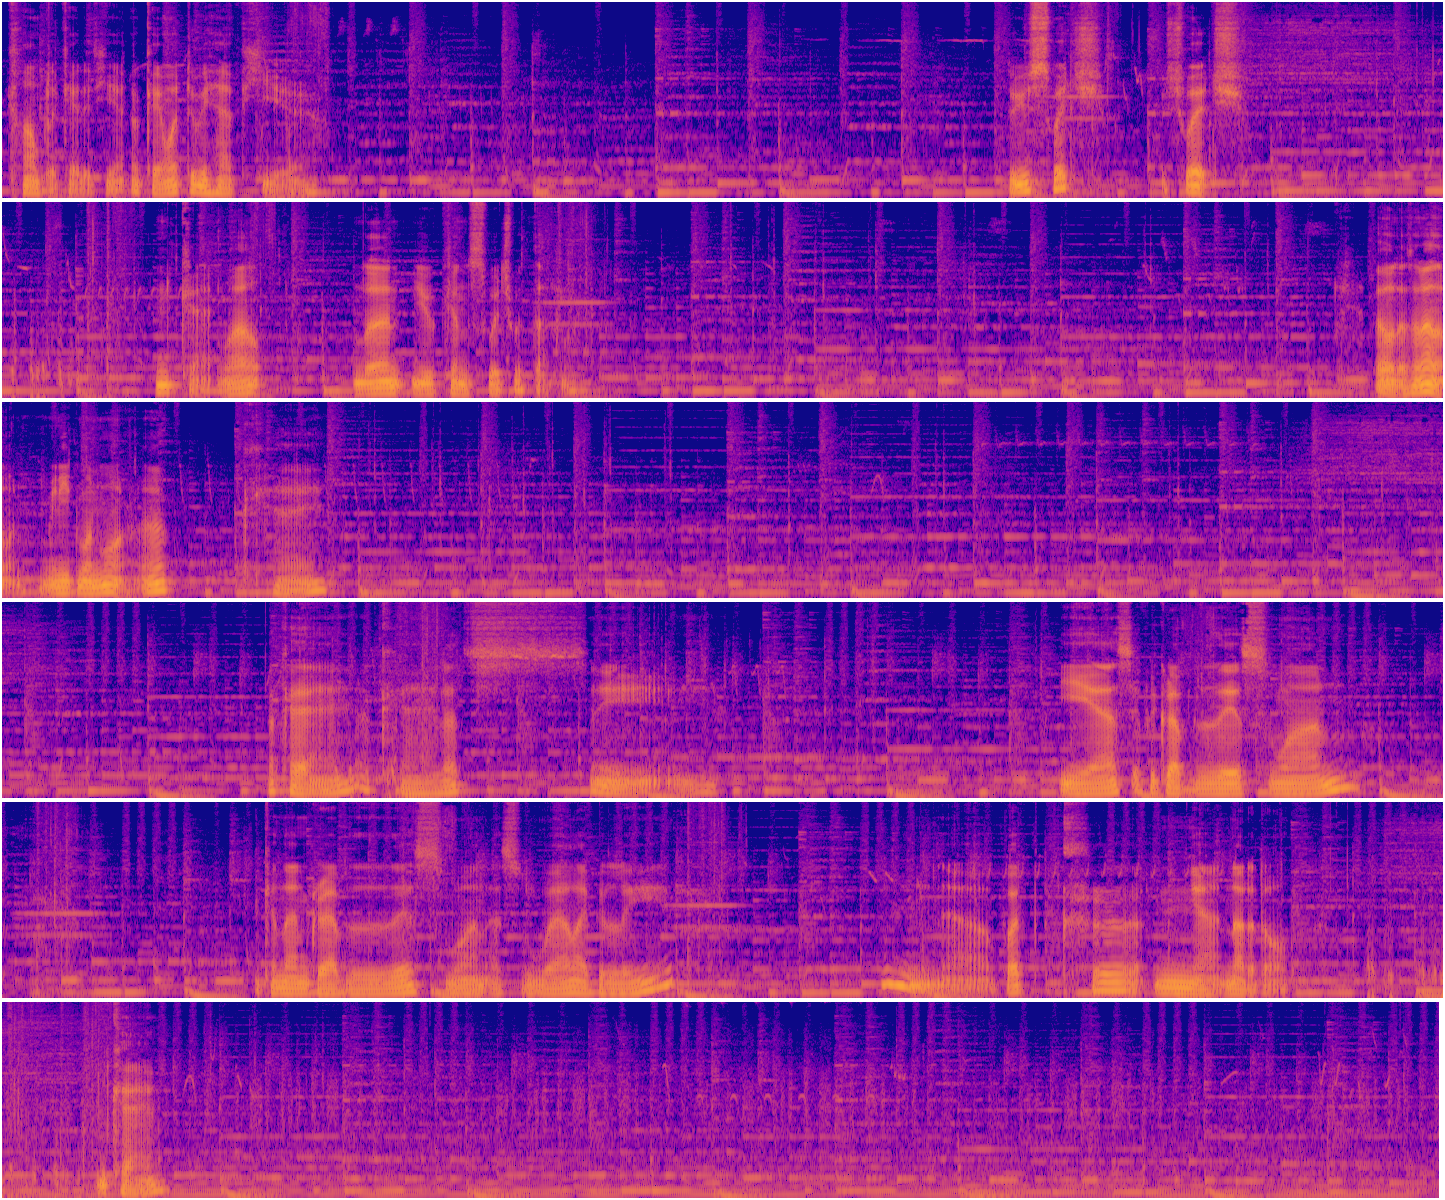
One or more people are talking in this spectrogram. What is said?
complicated here. Okay, what do we have here? Do you switch? You switch. Okay, well, then you can switch with that one. Oh, there's another one. We need one more. Okay. Okay, okay, let's see. Yes, if we grab this one. We can then grab this one as well, I believe. No, but... Yeah, not at all. Okay.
